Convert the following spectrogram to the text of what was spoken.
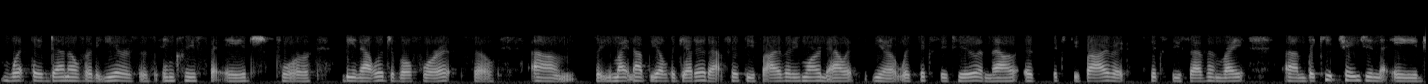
what they've done over the years is increase the age for being eligible for it. So, um, so you might not be able to get it at 55 anymore. Now it's you know it was 62, and now it's 65 at 67. Right? Um, they keep changing the age,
